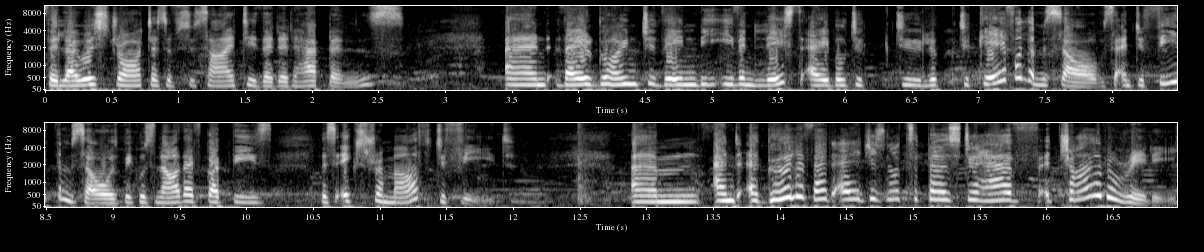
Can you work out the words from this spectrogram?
the lower stratas of society that it happens and they're going to then be even less able to, to look to care for themselves and to feed themselves because now they've got these this extra mouth to feed. Um, and a girl of that age is not supposed to have a child already.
